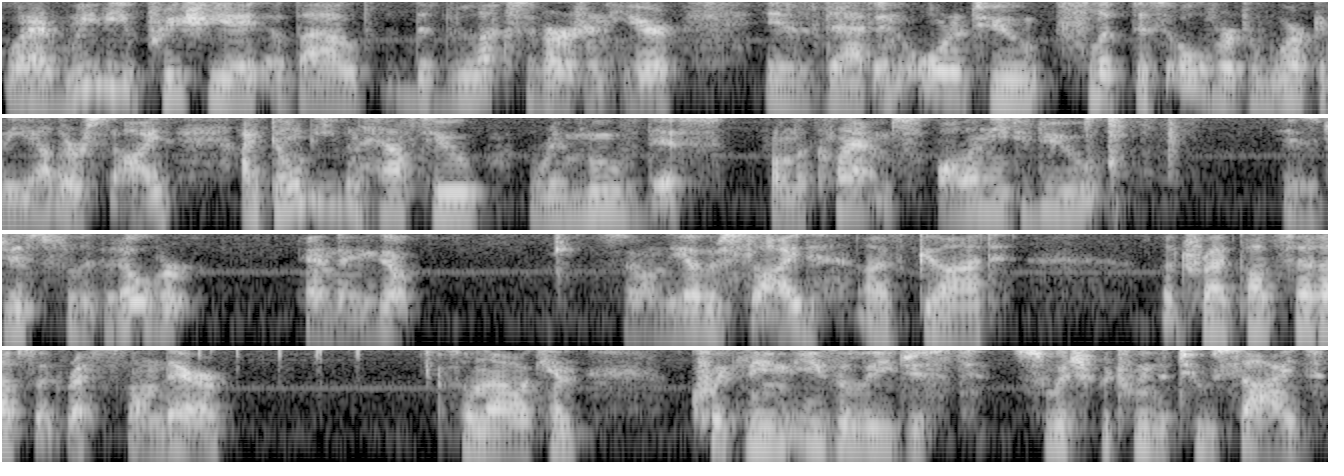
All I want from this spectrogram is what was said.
what I really appreciate about the deluxe version here is that in order to flip this over to work the other side, I don't even have to remove this from the clamps. All I need to do is just flip it over and there you go. So on the other side I've got a tripod setup so it rests on there. So now I can quickly and easily just switch between the two sides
